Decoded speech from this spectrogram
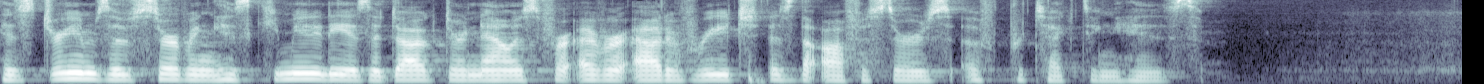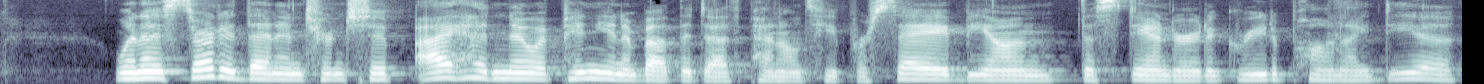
His dreams of serving his community as a doctor now is forever out of reach as the officers of protecting his. When I started that internship, I had no opinion about the death penalty per se, beyond the standard agreed upon idea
